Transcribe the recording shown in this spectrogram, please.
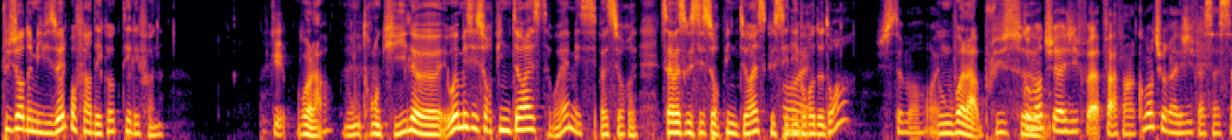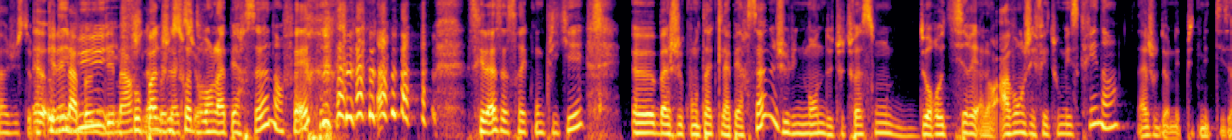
plusieurs de mes visuels pour faire des coques téléphone. Ok. Voilà, donc tranquille. euh, ouais, mais c'est sur Pinterest. Ouais, mais c'est pas sur. Pas parce que c'est sur Pinterest que c'est Ouais. libre de droit. Justement. ouais. Donc voilà, plus. euh, Comment tu agis fa- enfin, comment tu réagis face à ça justement? Euh, Quelle au est la bonne début, démarche il faut pas que je sois devant la personne, en fait. parce que là, ça serait compliqué. Euh, bah, je contacte la personne, je lui demande de toute façon de retirer. Alors avant, j'ai fait tous mes screens. Hein. Là, je vous donne les petites bêtises.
